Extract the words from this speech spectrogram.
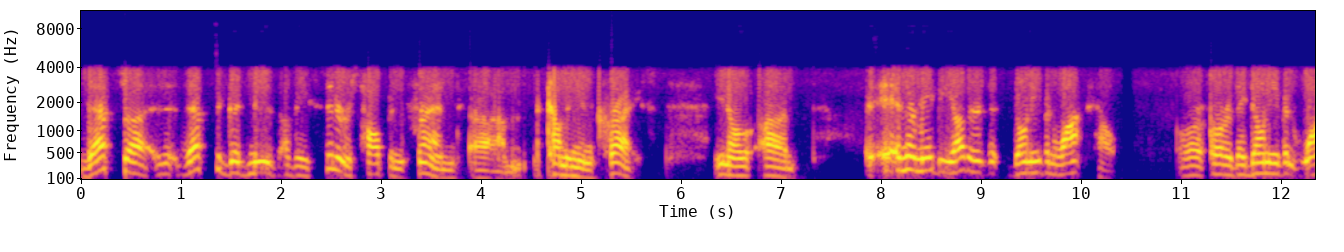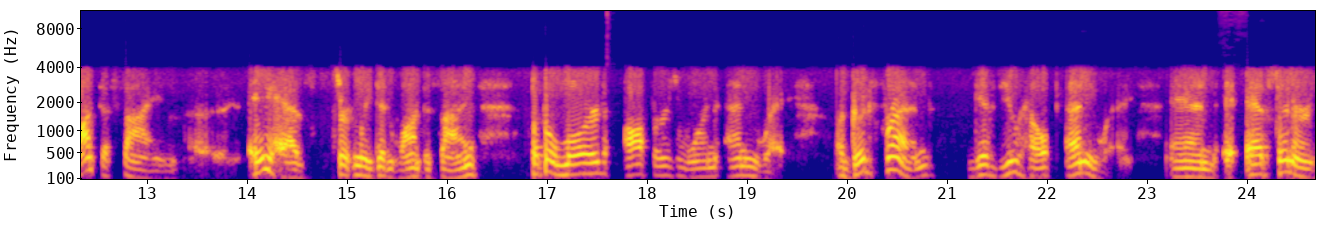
that's uh, that's the good news of a sinner's helping friend um, coming in Christ. You know, um, and there may be others that don't even want help, or or they don't even want to sign. Uh, Ahaz certainly didn't want to sign, but the Lord offers one anyway. A good friend gives you help anyway, and as sinners,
